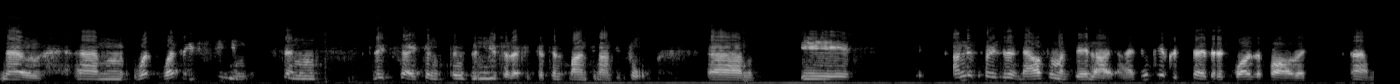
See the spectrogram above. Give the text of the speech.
No. Um, what what we've seen since let's say since, since the new South Africa since 1994 um, is under President Nelson Mandela. I think you could say that it was a priority. Um,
